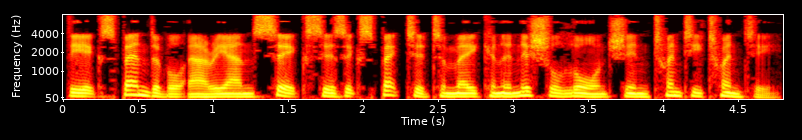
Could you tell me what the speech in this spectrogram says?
The expendable Ariane 6 is expected to make an initial launch in 2020.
